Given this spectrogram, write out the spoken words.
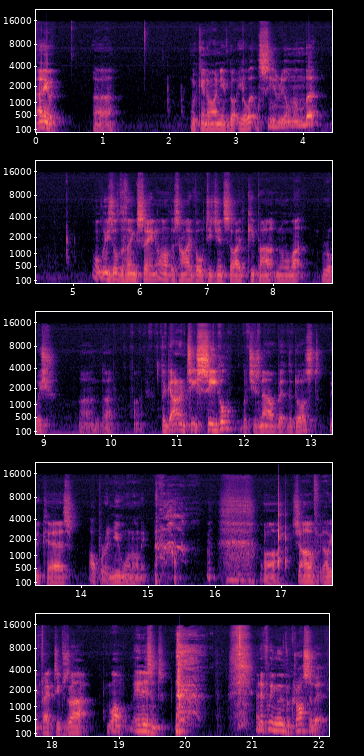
Anyway, uh, looking on, you've got your little serial number. All these other things saying, oh, there's high voltage inside, keep out, and all that rubbish. And uh, the guarantee Seagull, which is now a bit of the dust. Who cares? I'll put a new one on it. oh, so how, how effective is that? Well, it isn't. and if we move across a bit,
